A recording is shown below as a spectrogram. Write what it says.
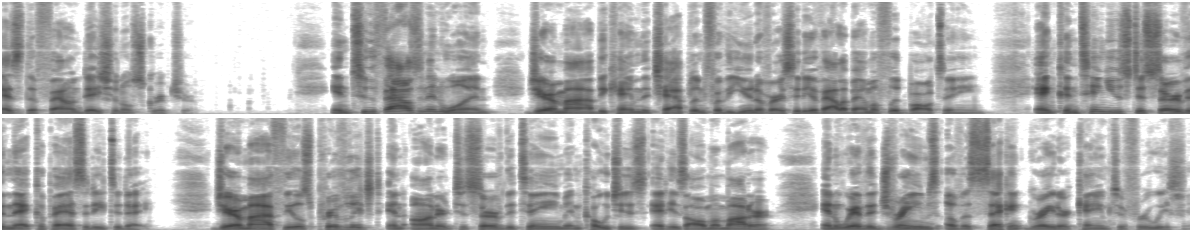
as the foundational scripture. In 2001, Jeremiah became the chaplain for the University of Alabama football team and continues to serve in that capacity today. Jeremiah feels privileged and honored to serve the team and coaches at his alma mater and where the dreams of a second grader came to fruition.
